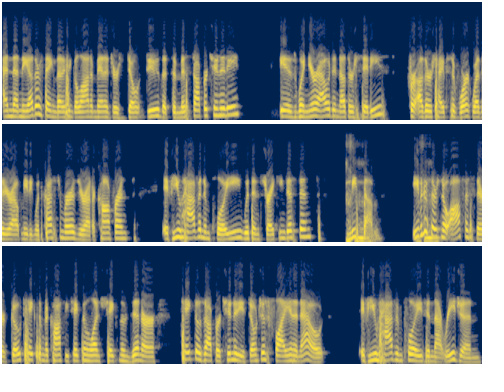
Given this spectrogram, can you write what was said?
And then the other thing that I think a lot of managers don't do that's a missed opportunity is when you're out in other cities for other types of work, whether you're out meeting with customers, you're at a conference, if you have an employee within striking distance, meet mm-hmm. them. Even mm-hmm. if there's no office there, go take them to coffee, take them to lunch, take them to dinner, take those opportunities. Don't just fly in and out if you have employees in that region,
